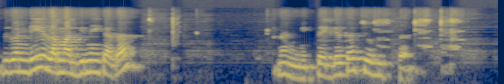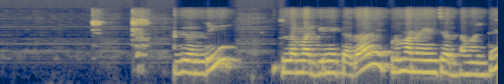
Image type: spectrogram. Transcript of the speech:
ఇదిగోండి ఇలా మగ్గినాయి కదా. నేను మీకు దగ్గరగా చూపిస్తాను. ఇదిగోండి ఇలా మగ్గినాయి కదా. ఇప్పుడు మనం ఏం చేద్దామంటే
